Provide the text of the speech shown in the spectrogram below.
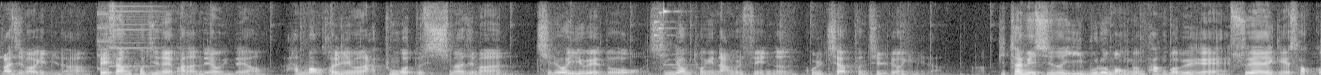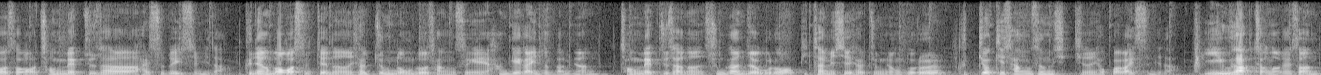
마지막입니다. 대상포진에 관한 내용인데요. 한번 걸리면 아픈 것도 심하지만 치료 이후에도 신경통이 남을 수 있는 골치 아픈 질병입니다. 비타민C는 입으로 먹는 방법 외에 수액에 섞어서 정맥 주사할 수도 있습니다. 그냥 먹었을 때는 혈중 농도 상승에 한계가 있는 반면 정맥 주사는 순간적으로 비타민C의 혈중 농도를 급격히 상승시키는 효과가 있습니다. 이 의학 저널에선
